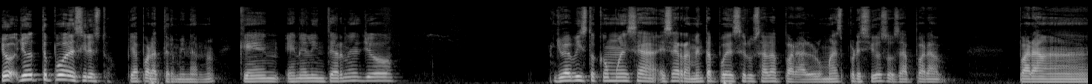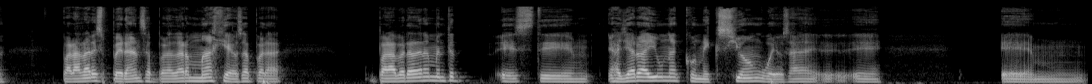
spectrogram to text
yo, yo te puedo decir esto, ya para terminar, ¿no? Que en, en el Internet yo, yo he visto cómo esa, esa herramienta puede ser usada para lo más precioso, o sea, para, para, para dar esperanza, para dar magia, o sea, para, para verdaderamente, este, hallar ahí una conexión, güey, o sea, eh, eh, em,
